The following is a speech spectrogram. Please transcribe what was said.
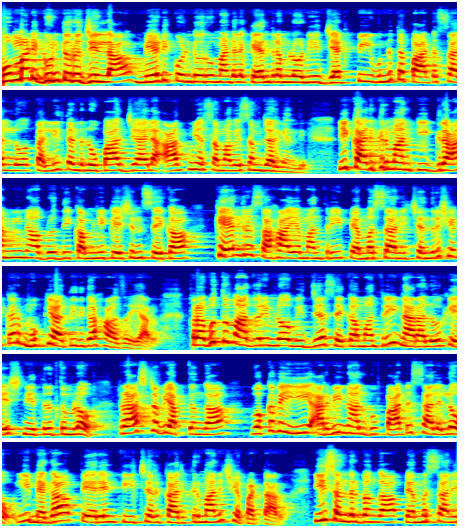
ఉమ్మడి గుంటూరు జిల్లా మేడికొండూరు మండల కేంద్రంలోని జెడ్పీ ఉన్నత పాఠశాలలో తల్లిదండ్రులు ఉపాధ్యాయుల ఆత్మీయ సమావేశం జరిగింది. ఈ కార్యక్రమానికి గ్రామీణాభివృద్ధి కమ్యూనికేషన్ శాఖ కేంద్ర సహాయ మంత్రి పెమ్మసాని చంద్రశేఖర్ ముఖ్య అతిథిగా హాజరయ్యారు. ప్రభుత్వం ఆధ్వర్యంలో విద్యాశాఖ మంత్రి నారా లోకేష్ నేతృత్వంలో రాష్ట్ర వ్యాప్తంగా ఒక వెయ్యి అరవై నాలుగు పాఠశాలలో ఈ మెగా పేరెంట్ టీచర్ కార్యక్రమాన్ని చేపట్టారు. ఈ సందర్భంగా పెమ్మసాని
